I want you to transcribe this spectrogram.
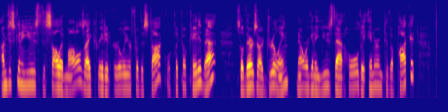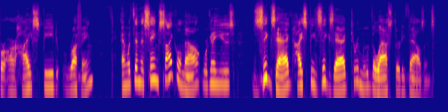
I'm just going to use the solid models I created earlier for the stock. We'll click OK to that. So there's our drilling. Now we're going to use that hole to enter into the pocket for our high-speed roughing. And within the same cycle now, we're going to use zigzag, high-speed zigzag, to remove the last 30 thousandths.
